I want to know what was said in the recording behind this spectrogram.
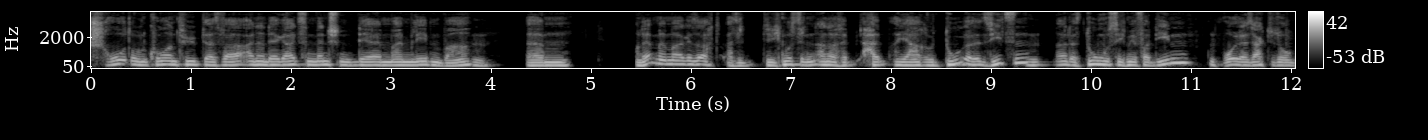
Schrot- und Korn-Typ. Das war einer der geilsten Menschen, der in meinem Leben war. Mhm. Ähm, und er hat mir mal gesagt, also ich musste den anderthalb Jahre du äh, siezen, Mhm. ne, das Du muss ich mir verdienen, obwohl er sagte so,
